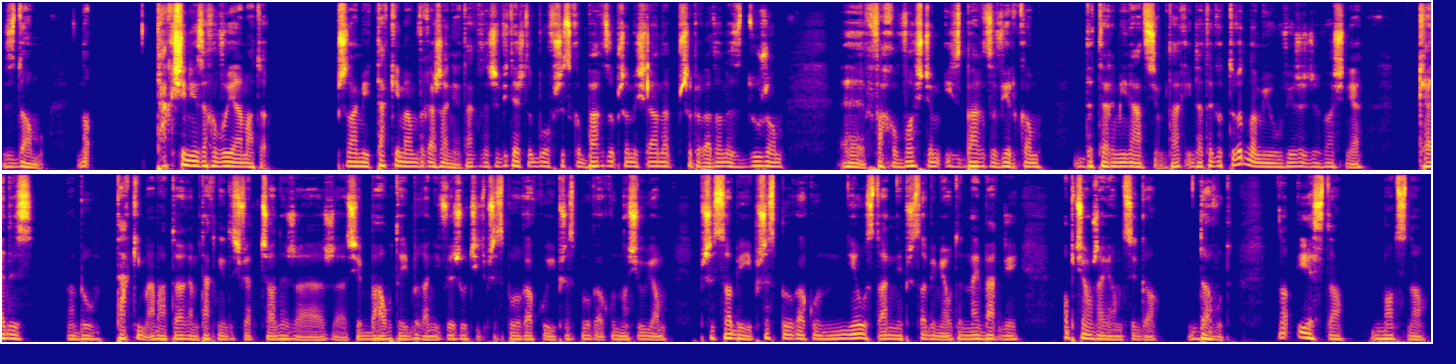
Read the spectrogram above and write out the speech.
z domu. No, tak się nie zachowuje amator. Przynajmniej takie mam wrażenie, tak? Znaczy widać, że to było wszystko bardzo przemyślane, przeprowadzone z dużą e, fachowością i z bardzo wielką determinacją, tak? I dlatego trudno mi uwierzyć, że właśnie Kedys no, był takim amatorem, tak niedoświadczony, że, że się bał tej broni wyrzucić przez pół roku i przez pół roku nosił ją przy sobie i przez pół roku nieustannie przy sobie miał ten najbardziej obciążający go dowód. No, jest to mocno,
